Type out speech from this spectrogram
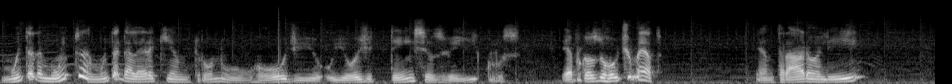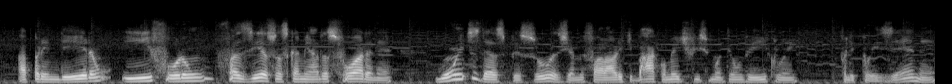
Muita, muita, muita galera que entrou no Road e, e hoje tem seus veículos é por causa do Road to Metal. Entraram ali, aprenderam e foram fazer as suas caminhadas fora, né? Muitas das pessoas já me falaram que, bah, como é difícil manter um veículo, hein? Falei, pois é, né?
